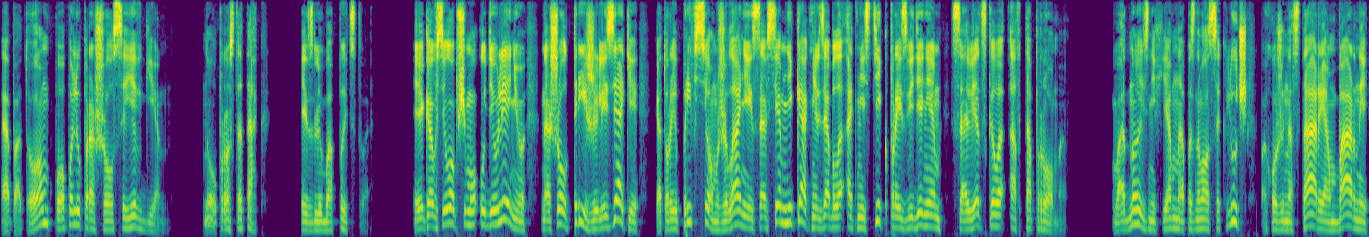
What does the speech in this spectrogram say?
а потом по полю прошелся Евген. Ну, просто так, из любопытства. И, ко всеобщему удивлению, нашел три железяки, которые при всем желании совсем никак нельзя было отнести к произведениям советского автопрома. В одной из них явно опознавался ключ, похожий на старый, амбарный,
